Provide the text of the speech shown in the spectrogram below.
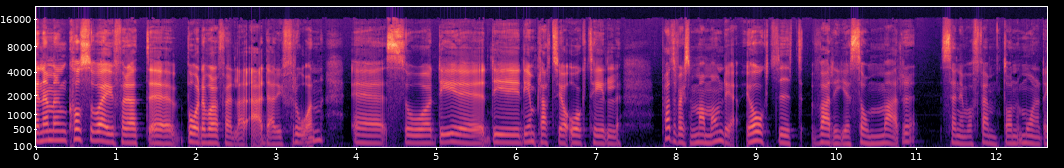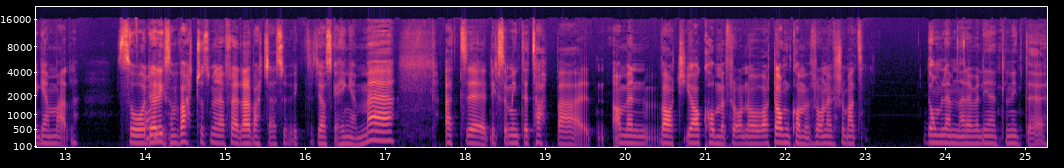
Eh, nej men Kosovo är ju för att eh, båda våra föräldrar är därifrån. Eh, så det, det, det är en plats jag åkt till, jag pratade faktiskt med mamma om det. Jag har åkt dit varje sommar sen jag var 15 månader gammal. Så det har liksom varit hos mina föräldrar, varit så här superviktigt att jag ska hänga med. Att eh, liksom inte tappa ja, men vart jag kommer från och vart de kommer från eftersom att de lämnade väl egentligen inte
